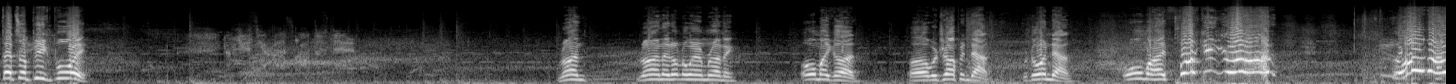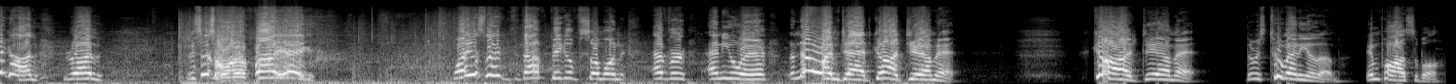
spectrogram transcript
That's a big boy. Run! Run! I don't know where I'm running. Oh my god. Uh, we're dropping down. We're going down. Oh my fucking god! Oh my god! Run! This is horrifying! Why is there that big of someone ever anywhere? No, I'm dead! God damn it! God damn it! There was too many of them. Impossible.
